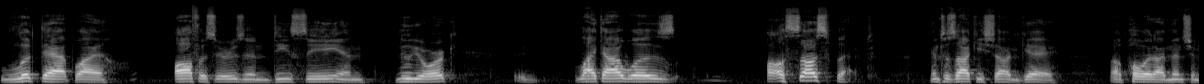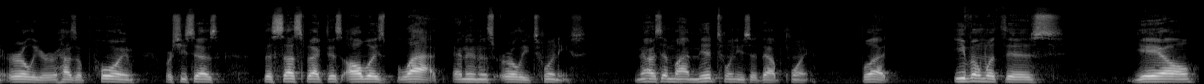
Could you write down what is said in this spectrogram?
looked at by officers in D.C. and New York like I was a suspect. Ntozake Shange, a poet I mentioned earlier, has a poem where she says, The suspect is always black and in his early 20s. And I was in my mid 20s at that point. But even with this Yale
